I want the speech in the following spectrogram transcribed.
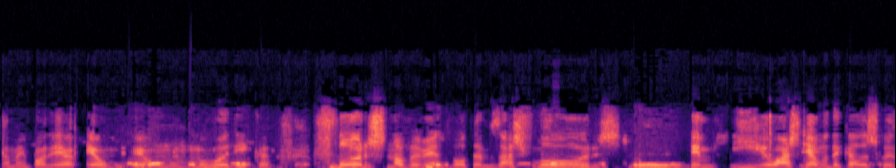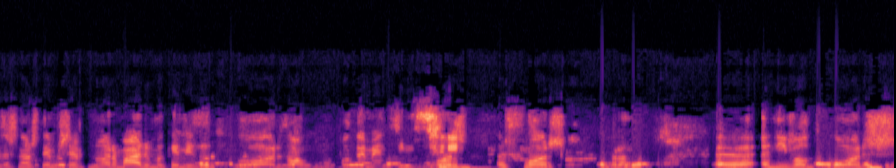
também pode, é, é, é, uma boa dica. Flores, novamente voltamos às flores. Temos, e eu acho que é uma daquelas coisas que nós temos sempre no armário, uma camisa de flores, algum apontamento de flores, Sim. as flores, pronto. Uh, a nível de cores,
